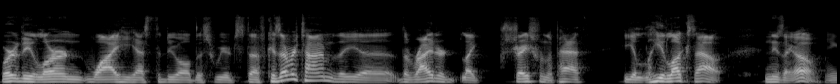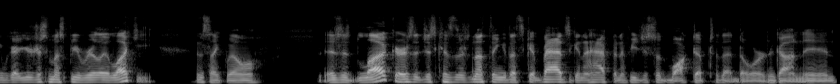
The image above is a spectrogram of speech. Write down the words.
where did he learn why he has to do all this weird stuff? Because every time the uh, the writer like strays from the path, he he lucks out, and he's like, "Oh, you just must be really lucky." And it's like, well, is it luck or is it just because there's nothing that's get bad's gonna happen if he just had walked up to that door and gotten in?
